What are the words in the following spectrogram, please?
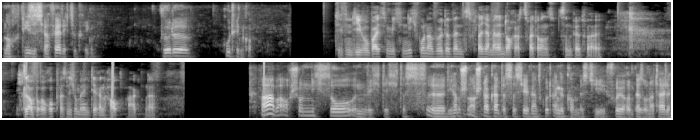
noch dieses Jahr fertig zu kriegen. Würde gut hinkommen. Definitiv. Wobei es mich nicht wundern würde, wenn es vielleicht am Ende doch erst 2017 wird, weil ich glaube, Europa ist nicht unbedingt deren Hauptmarkt. Ne? Aber auch schon nicht so unwichtig. Das, äh, die haben schon auch schon erkannt, dass das hier ganz gut angekommen ist, die früheren Persona-Teile.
